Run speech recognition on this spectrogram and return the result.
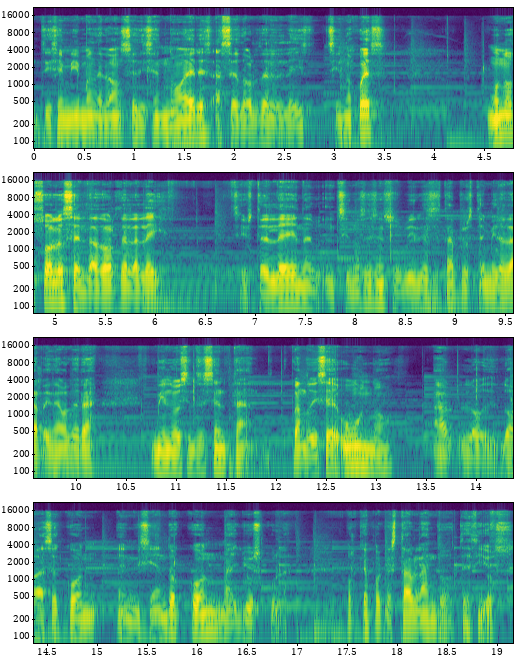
dice mismo en el 11, dice, no eres hacedor de la ley, sino juez. Uno solo es el dador de la ley. Si usted lee, si no sé si en sus Biblias está, pero usted mira la Reina Valera 1960, cuando dice uno, lo, lo, hace con, iniciando con mayúscula. ¿Por qué? Porque está hablando de Dios.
